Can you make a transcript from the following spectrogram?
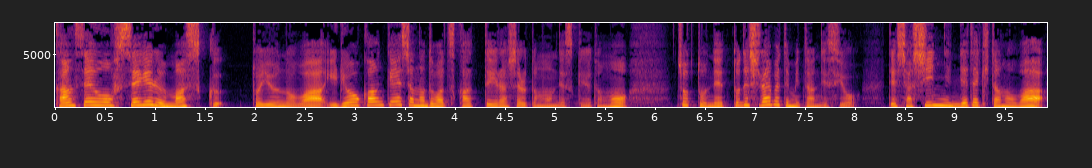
感染を防げるマスクというのは医療関係者などは使っていらっしゃると思うんですけれども、ちょっとネットで調べてみたんですよ。で、写真に出てきたのは、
